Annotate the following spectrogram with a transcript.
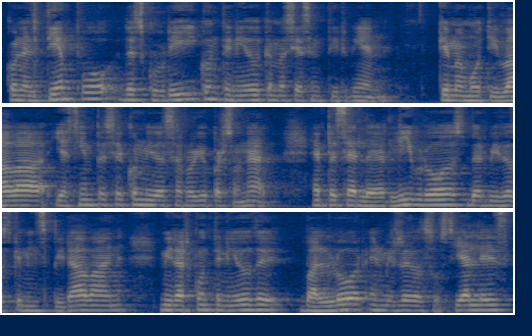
Con el tiempo descubrí contenido que me hacía sentir bien, que me motivaba y así empecé con mi desarrollo personal. Empecé a leer libros, ver videos que me inspiraban, mirar contenido de valor en mis redes sociales,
